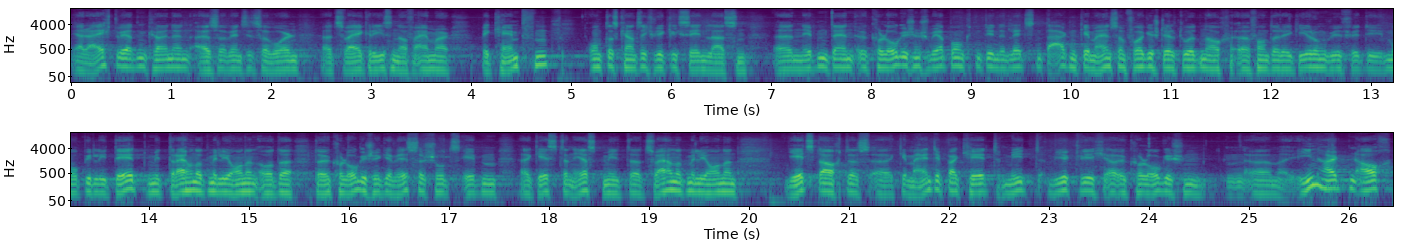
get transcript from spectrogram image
erreicht werden können. Also wenn Sie so wollen, äh, zwei Krisen auf einmal bekämpfen. Und das kann sich wirklich sehen lassen. Äh, neben den ökologischen Schwerpunkten, die in den letzten Tagen gemeinsam vorgestellt wurden, auch äh, von der Regierung, wie für die Mobilität mit 300 Millionen oder der ökologische Gewässerschutz eben gestern erst mit 200 Millionen, Jetzt auch das Gemeindepaket mit wirklich ökologischen ähm, Inhalten auch.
